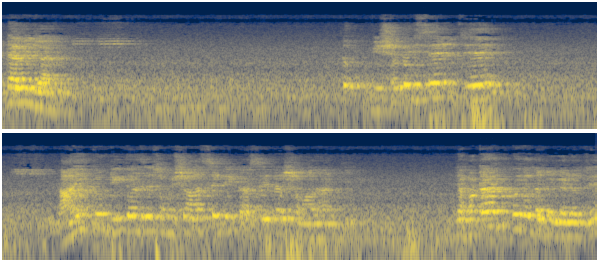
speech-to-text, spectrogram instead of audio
এটা আমি জানি। তো হচ্ছে যে নাই তো ঠিক আছে সমস্যা আছে, ঠিক আছে সমাধান কি? যে হঠাৎ করে দেখা গেল যে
